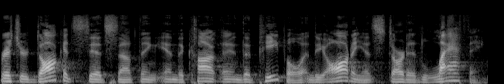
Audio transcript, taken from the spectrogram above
Richard Dawkins said something, and the, and the people and the audience started laughing.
